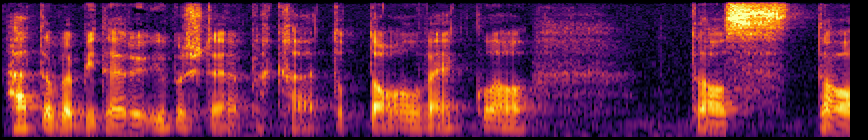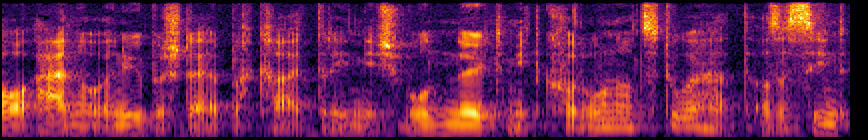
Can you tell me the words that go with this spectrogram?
hat aber bei dieser Übersterblichkeit total weggelassen, dass da auch noch eine Übersterblichkeit drin ist, die nicht mit Corona zu tun hat. Also es sind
